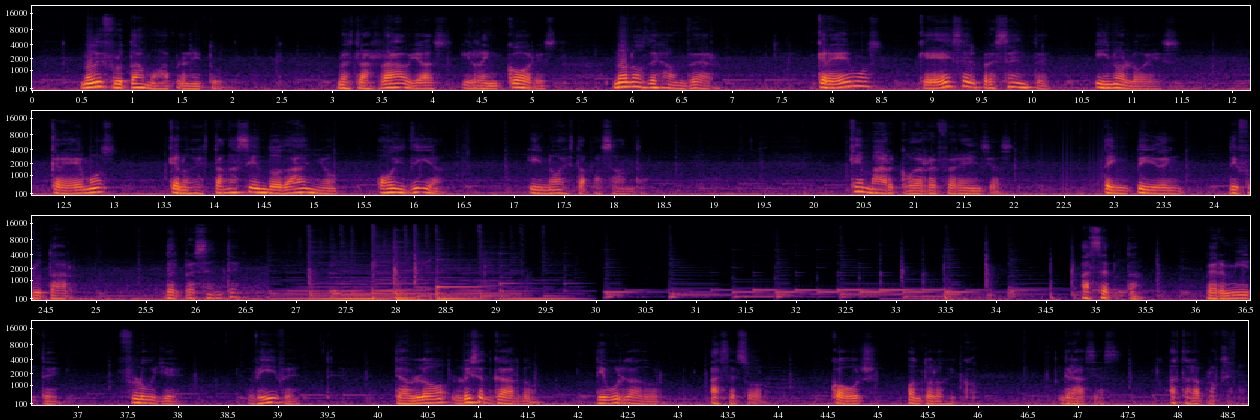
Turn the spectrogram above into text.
no disfrutamos a plenitud. Nuestras rabias y rencores no nos dejan ver. Creemos que es el presente y no lo es. Creemos que nos están haciendo daño hoy día y no está pasando. ¿Qué marco de referencias te impiden disfrutar del presente? Acepta, permite, fluye, vive. Te habló Luis Edgardo, divulgador, asesor, coach ontológico. Gracias. Hasta la próxima.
